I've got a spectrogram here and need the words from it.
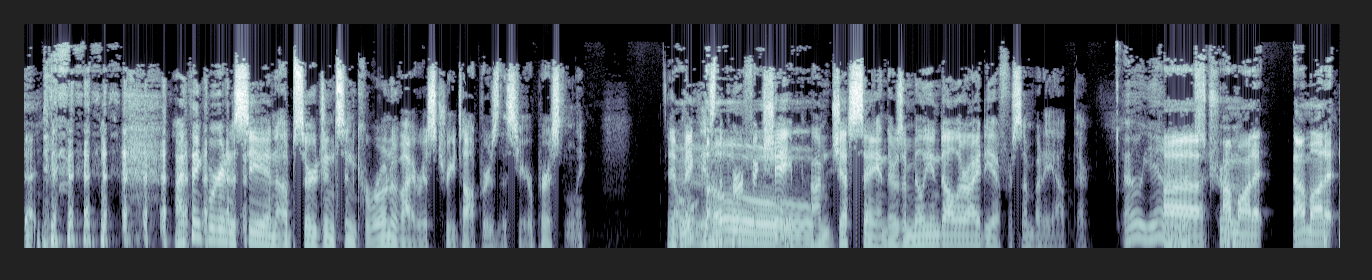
I think we're going to see an upsurgence in coronavirus tree toppers this year. Personally, it oh, make, it's the perfect shape. Oh. I'm just saying, there's a million dollar idea for somebody out there. Oh yeah, uh, that's true. I'm on it. I'm on it.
